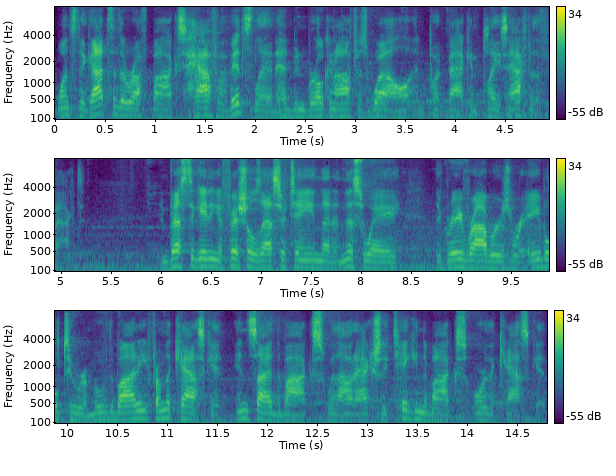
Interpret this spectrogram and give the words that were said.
Once they got to the rough box, half of its lid had been broken off as well and put back in place after the fact. Investigating officials ascertained that in this way, the grave robbers were able to remove the body from the casket inside the box without actually taking the box or the casket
